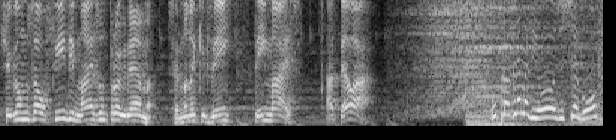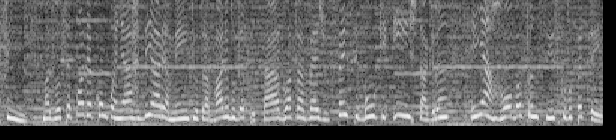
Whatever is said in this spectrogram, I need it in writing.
Chegamos ao fim de mais um programa. Semana que vem tem mais. Até lá! O programa de hoje chegou ao fim, mas você pode acompanhar diariamente o trabalho do deputado através do Facebook e Instagram em arroba Francisco do PT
